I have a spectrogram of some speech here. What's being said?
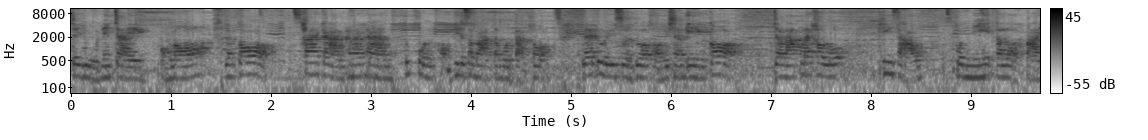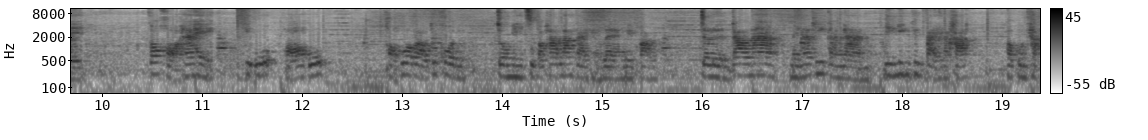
จะอยู่ในใจของน้อง แล้วก็ข้าราชการพนักงานทุกคนของเทศบาลตำบลตาดทองและโดยส่วนตัวของดิฉันเองก็จะรักและเคารพพี่สาวคนนี้ตลอดไป ก็ขอให้พี่อุ๊พออุ๊ของพวกเราทุกคนจงมีสุขภาพร่างกายแข็งแรงมีความเจริญก้าวหน้าในหน้าที่การงานยิ่งยิ่งขึ้นไปนะคะขอบคุณค่ะ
